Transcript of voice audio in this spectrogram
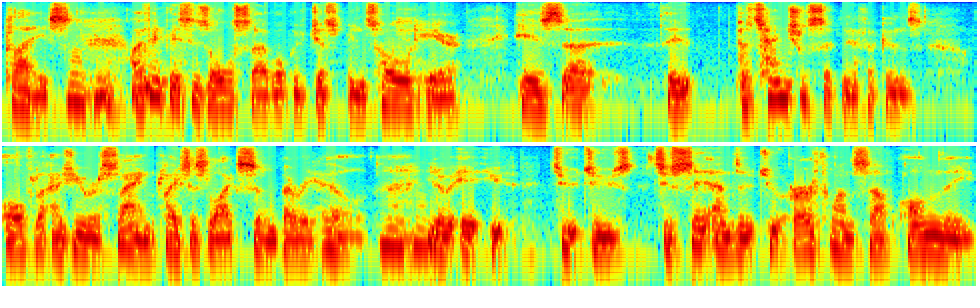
place. Mm-hmm. I think this is also what we've just been told here is uh, the potential significance of, as you were saying, places like Silbury Hill. Mm-hmm. You know, it, you, to to to sit and to, to earth oneself on the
